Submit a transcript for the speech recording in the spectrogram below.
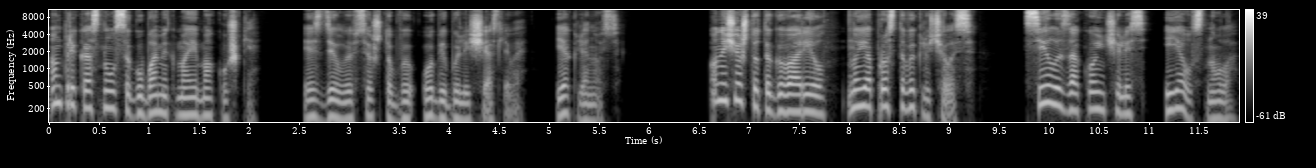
Он прикоснулся губами к моей макушке. «Я сделаю все, чтобы вы обе были счастливы. Я клянусь». Он еще что-то говорил, но я просто выключилась. Силы закончились, и я уснула.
